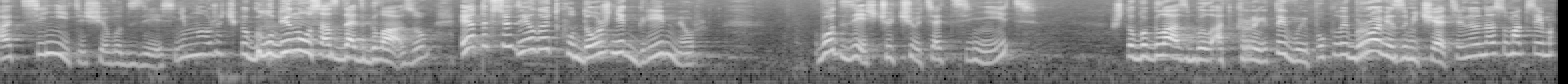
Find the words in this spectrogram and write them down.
оттенить еще вот здесь немножечко, глубину создать глазу. Это все делает художник-гример. Вот здесь чуть-чуть оттенить, чтобы глаз был открытый, выпуклый, брови замечательные у нас у Максима.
